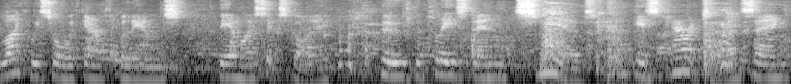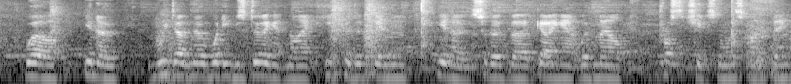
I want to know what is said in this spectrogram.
like we saw with Gareth Williams, the MI6 guy, who the police then smeared his character, saying, well, you know, we don't know what he was doing at night. He could have been, you know, sort of uh, going out with male prostitutes and all this kind of thing.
